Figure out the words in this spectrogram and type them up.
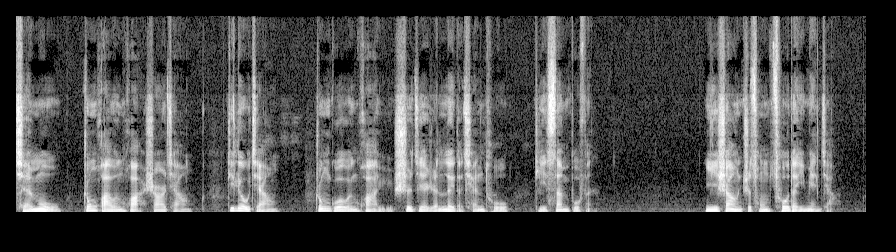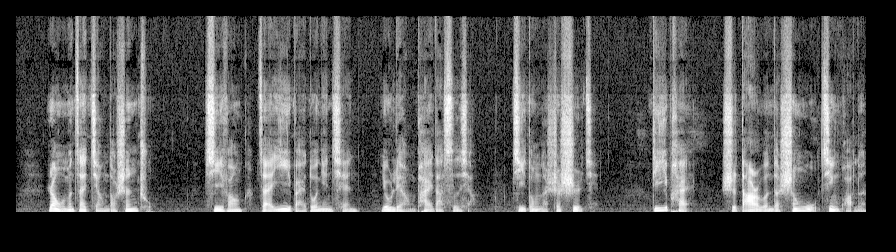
前目中华文化十二讲第六讲中国文化与世界人类的前途第三部分。以上只从粗的一面讲，让我们再讲到深处。西方在一百多年前有两派大思想，激动了这世界。第一派是达尔文的生物进化论，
